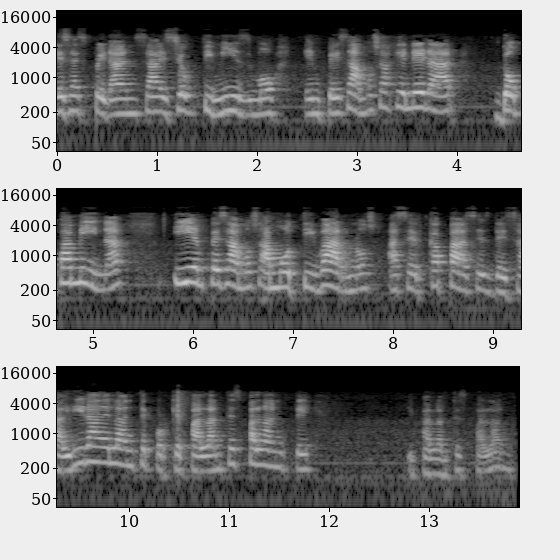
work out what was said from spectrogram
esa esperanza, ese optimismo, empezamos a generar dopamina y empezamos a motivarnos a ser capaces de salir adelante porque para adelante es para adelante y para adelante es para adelante.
